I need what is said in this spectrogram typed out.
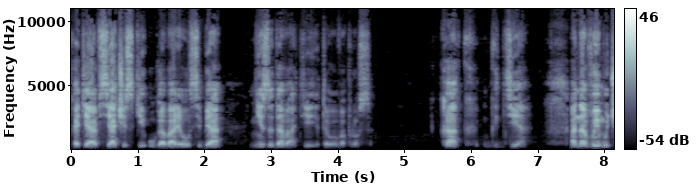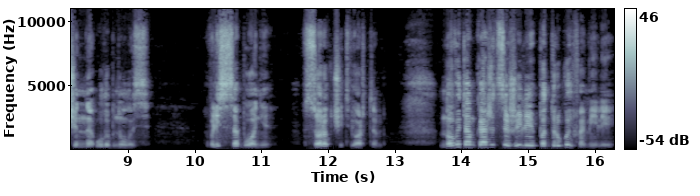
хотя всячески уговаривал себя не задавать ей этого вопроса. «Как где?» Она вымученно улыбнулась. «В Лиссабоне, в сорок четвертом. Но вы там, кажется, жили под другой фамилией».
